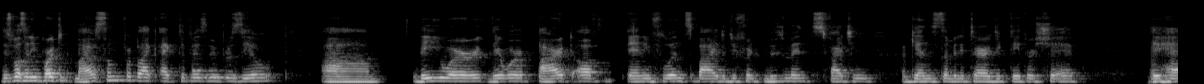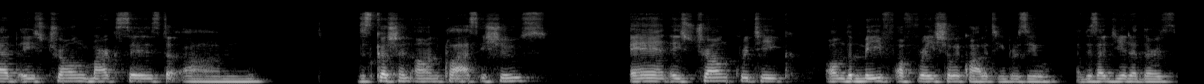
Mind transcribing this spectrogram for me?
This was an important milestone for Black activism in Brazil. Um, they were they were part of and influenced by the different movements fighting against the military dictatorship. They had a strong Marxist um, discussion on class issues and a strong critique on the myth of racial equality in Brazil and this idea that there is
